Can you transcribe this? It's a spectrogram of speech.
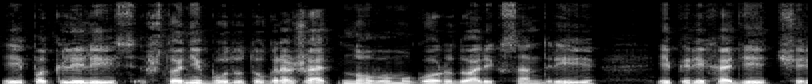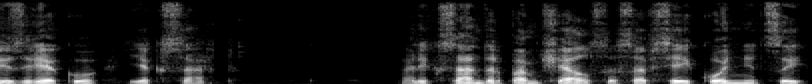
и поклялись, что не будут угрожать новому городу Александрии и переходить через реку Ексарт. Александр помчался со всей конницей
